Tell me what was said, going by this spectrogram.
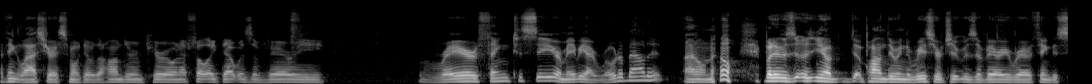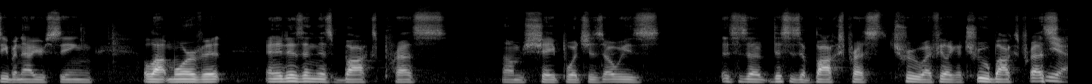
I think last year I smoked. That was a Honduran Puro, and I felt like that was a very rare thing to see, or maybe I wrote about it. I don't know, but it was uh, you know upon doing the research, it was a very rare thing to see. But now you're seeing a lot more of it, and it is in this box press um, shape, which is always. This is a this is a box press true. I feel like a true box press Yeah.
